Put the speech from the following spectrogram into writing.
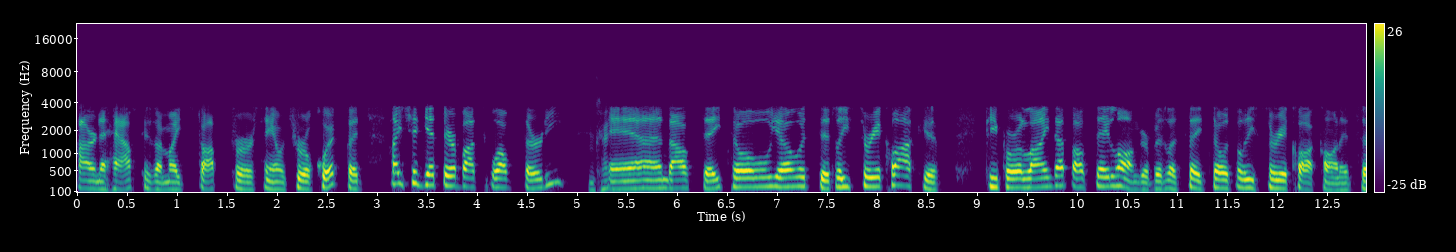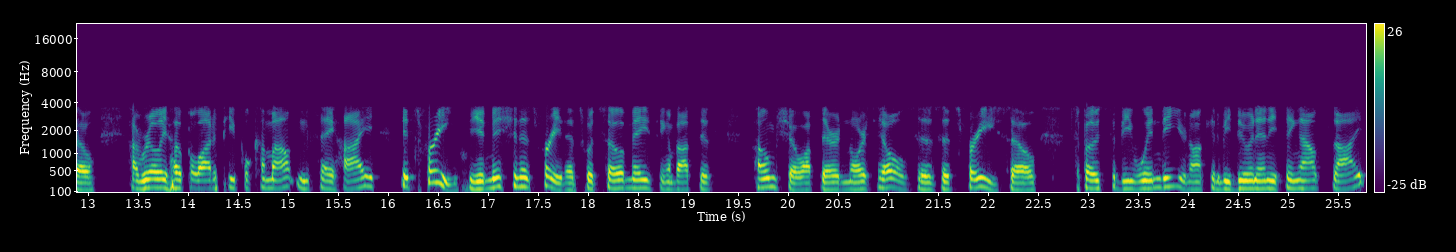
hour and a half because I might stop for a sandwich real quick, but I should get there about 12:30. Okay. And I'll stay till you know at, at least three o'clock if people are lined up, I'll stay longer, but let's say till at least three o'clock on it. So I really hope a lot of people come out and say hi. It's free. The admission is free. That's what's so amazing about this home show up there in North Hills is it's free. So it's supposed to be windy. You're not going to be doing anything outside.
